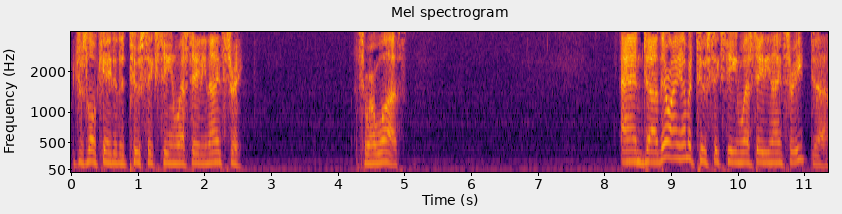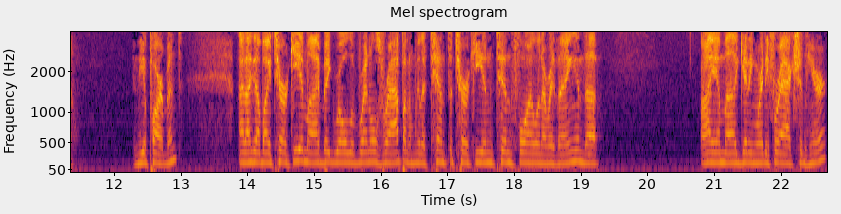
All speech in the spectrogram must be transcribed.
which was located at 216 West 89th Street. That's where I was. And uh, there I am at 216 West 89th Street uh, in the apartment. And I got my turkey and my big roll of Reynolds wrap, and I'm going to tent the turkey in tin foil and everything. And uh, I am uh, getting ready for action here,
